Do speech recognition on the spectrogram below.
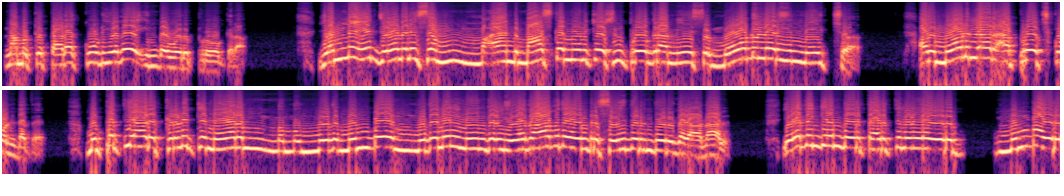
நமக்கு தரக்கூடியது இந்த ஒரு program MA journalism and mass communication program is modular in nature அது மோடுலர் அப்ரோச் கொண்டது. முப்பத்தி ஆறு கிரெடிட் நேரம் முன்பு முதலில் நீங்கள் ஏதாவது ஒன்று செய்திருந்தீர்களானால் ഏതെങ്കിലും ഒരു തരത്തിലുള്ള ഒരു മുമ്പ് ഒരു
